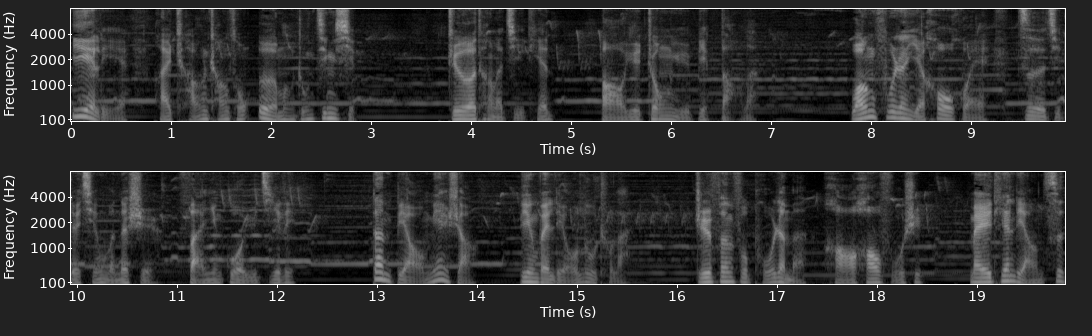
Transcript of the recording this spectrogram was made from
夜里还常常从噩梦中惊醒。折腾了几天，宝玉终于病倒了。王夫人也后悔自己对晴雯的事反应过于激烈。但表面上，并未流露出来，只吩咐仆人们好好服侍，每天两次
